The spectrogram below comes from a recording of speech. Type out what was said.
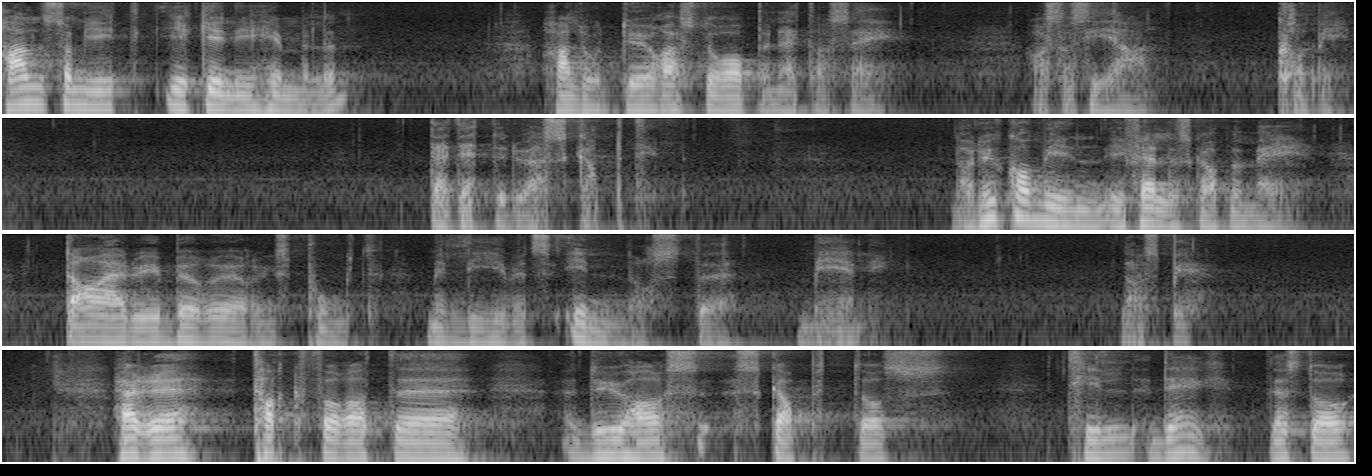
Han som gikk, inn i himmelen, han lot døra stå åpen etter seg, og så sier han, 'Kom inn'. Det er dette du er skapt til. Når du kommer inn i fellesskap med meg, da er du i berøringspunkt med livets innerste mening. La oss be. Herre, takk for at eh, du har skapt oss til deg. Det står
